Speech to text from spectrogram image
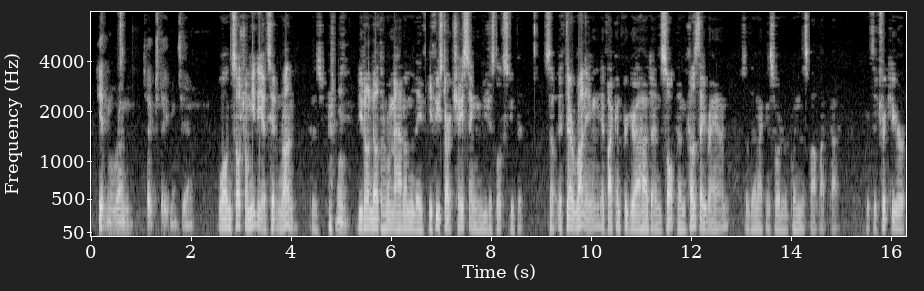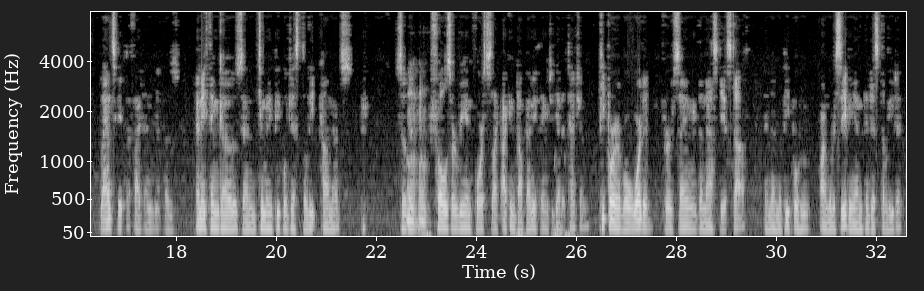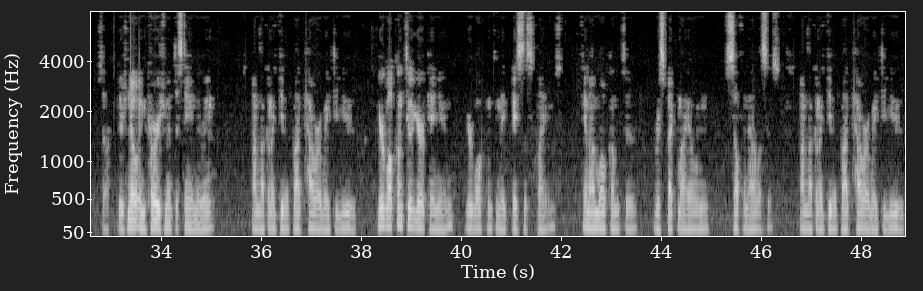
hit and run type statements. Yeah. Well, in social media, it's hit and run because Mm. you don't know them from Adam. They, if you start chasing, you just look stupid. So if they're running, if I can figure out how to insult them because they ran, so then I can sort of win the spotlight back. It's a trickier landscape to fight in because anything goes and too many people just delete comments. So that Mhm. trolls are reinforced like I can dump anything to get attention. People are rewarded for saying the nastiest stuff, and then the people who are on the receiving end can just delete it. So there's no encouragement to stay in the ring. I'm not going to give my power away to you. You're welcome to your opinion. You're welcome to make baseless claims. And I'm welcome to respect my own self analysis. I'm not going to give my power away to you,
